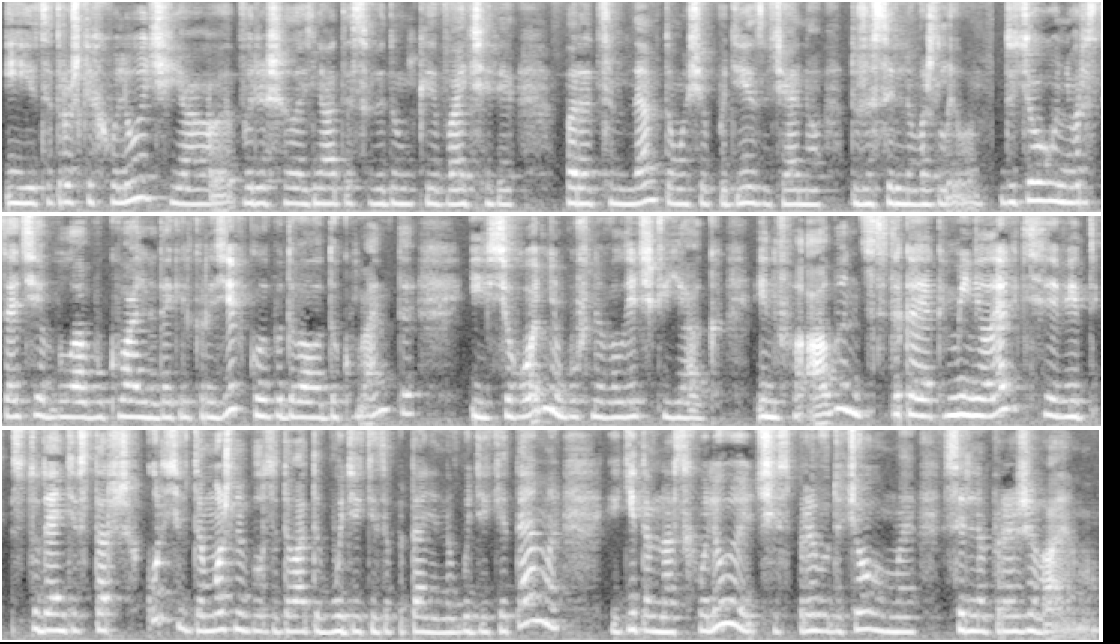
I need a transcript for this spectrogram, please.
і це трошки хвилююче. Я вирішила зняти свої думки ввечері перед цим днем, тому що подія, звичайно, дуже сильно важлива. До цього в університеті я була буквально декілька разів, коли подавала документи. І сьогодні був невеличкий як інфоабен. Це така як міні-лекція від студентів старших курсів, де можна було задавати будь-які запитання на будь-які теми, які там нас хвилюють, чи з приводу чого ми сильно переживаємо.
